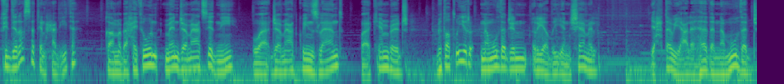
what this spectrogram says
في دراسة حديثة قام باحثون من جامعة سيدني وجامعة كوينزلاند وكامبريدج بتطوير نموذج رياضي شامل يحتوي على هذا النموذج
